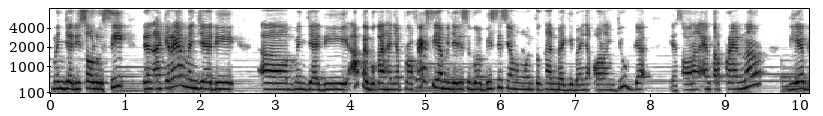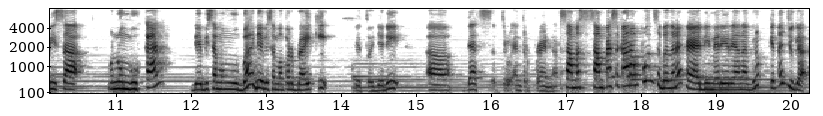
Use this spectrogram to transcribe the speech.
menjadi solusi dan akhirnya menjadi uh, menjadi apa ya bukan hanya profesi yang menjadi sebuah bisnis yang menguntungkan bagi banyak orang juga. Ya seorang entrepreneur dia bisa menumbuhkan, dia bisa mengubah, dia bisa memperbaiki gitu. Jadi uh, that's a true entrepreneur. Sama sampai sekarang pun sebenarnya kayak di Mary Riana Group kita juga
